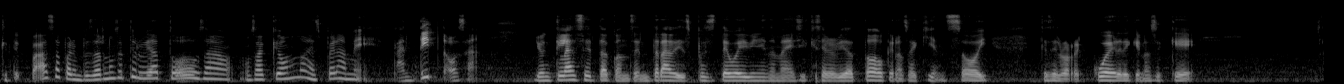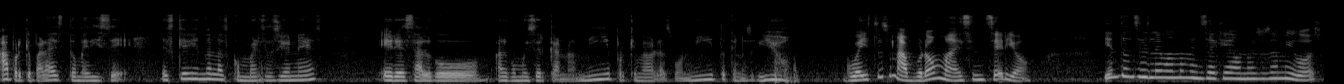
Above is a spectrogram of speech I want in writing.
¿qué, te pasa? Para empezar, no se te olvida todo, o sea, o sea, ¿qué onda? Espérame, tantito, o sea, yo en clase toda concentrada y después este güey viniéndome a decir que se le olvidó todo, que no sé quién soy, que se lo recuerde, que no sé qué. Ah, porque para esto me dice, es que viendo las conversaciones eres algo, algo muy cercano a mí, porque me hablas bonito, que no sé qué. Yo, güey, esto es una broma, es en serio. Y entonces le mando un mensaje a uno de sus amigos,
